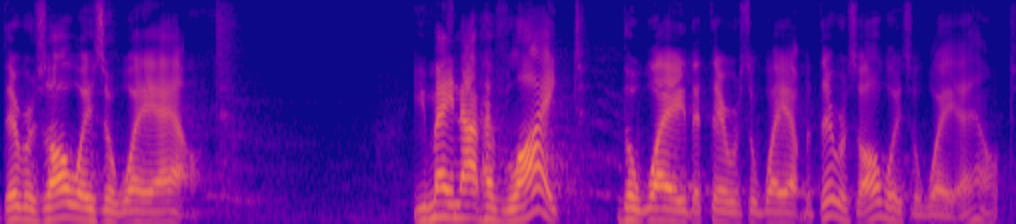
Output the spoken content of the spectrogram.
there was always a way out. You may not have liked the way that there was a way out, but there was always a way out.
